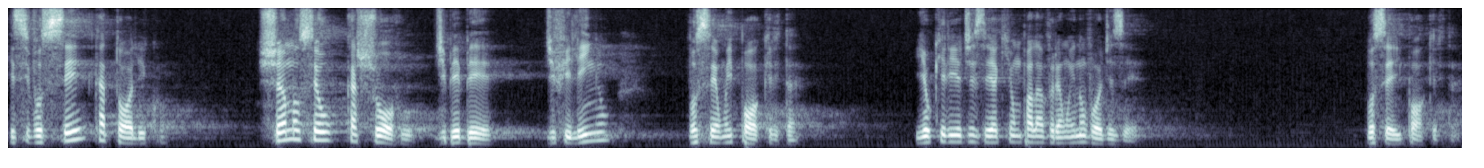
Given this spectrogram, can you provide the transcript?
E se você, católico, chama o seu cachorro de bebê de filhinho, você é um hipócrita. E eu queria dizer aqui um palavrão e não vou dizer. Você é hipócrita.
